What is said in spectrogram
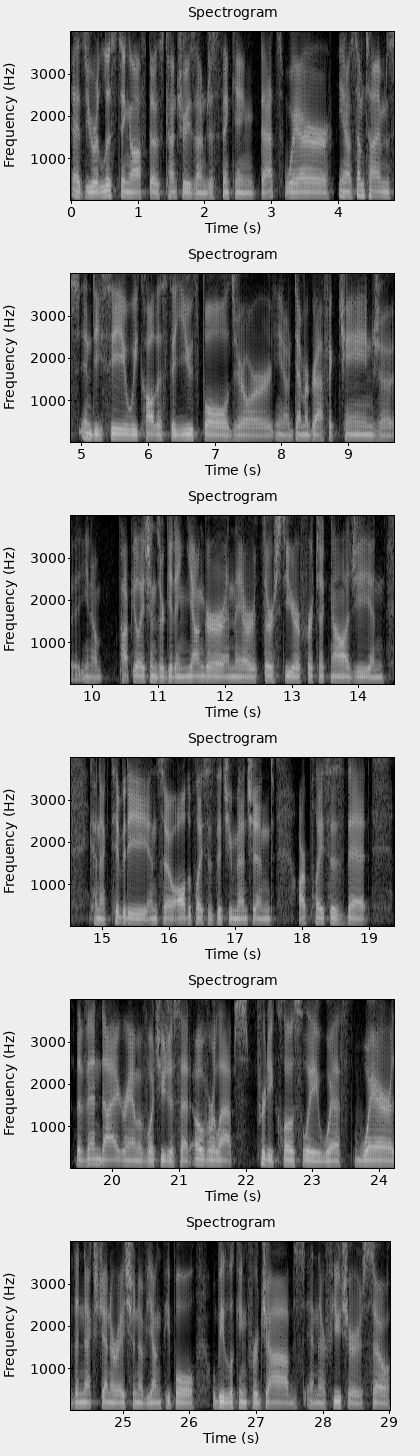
as you were listing off those countries, I'm just thinking that's where, you know, sometimes in DC we call this the youth bulge or, you know, demographic change, uh, you know, populations are getting younger and they are thirstier for technology and connectivity. And so all the places that you mentioned are places that the Venn diagram of what you just said overlaps pretty closely with where the next generation of young people will be looking for jobs and their futures. So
